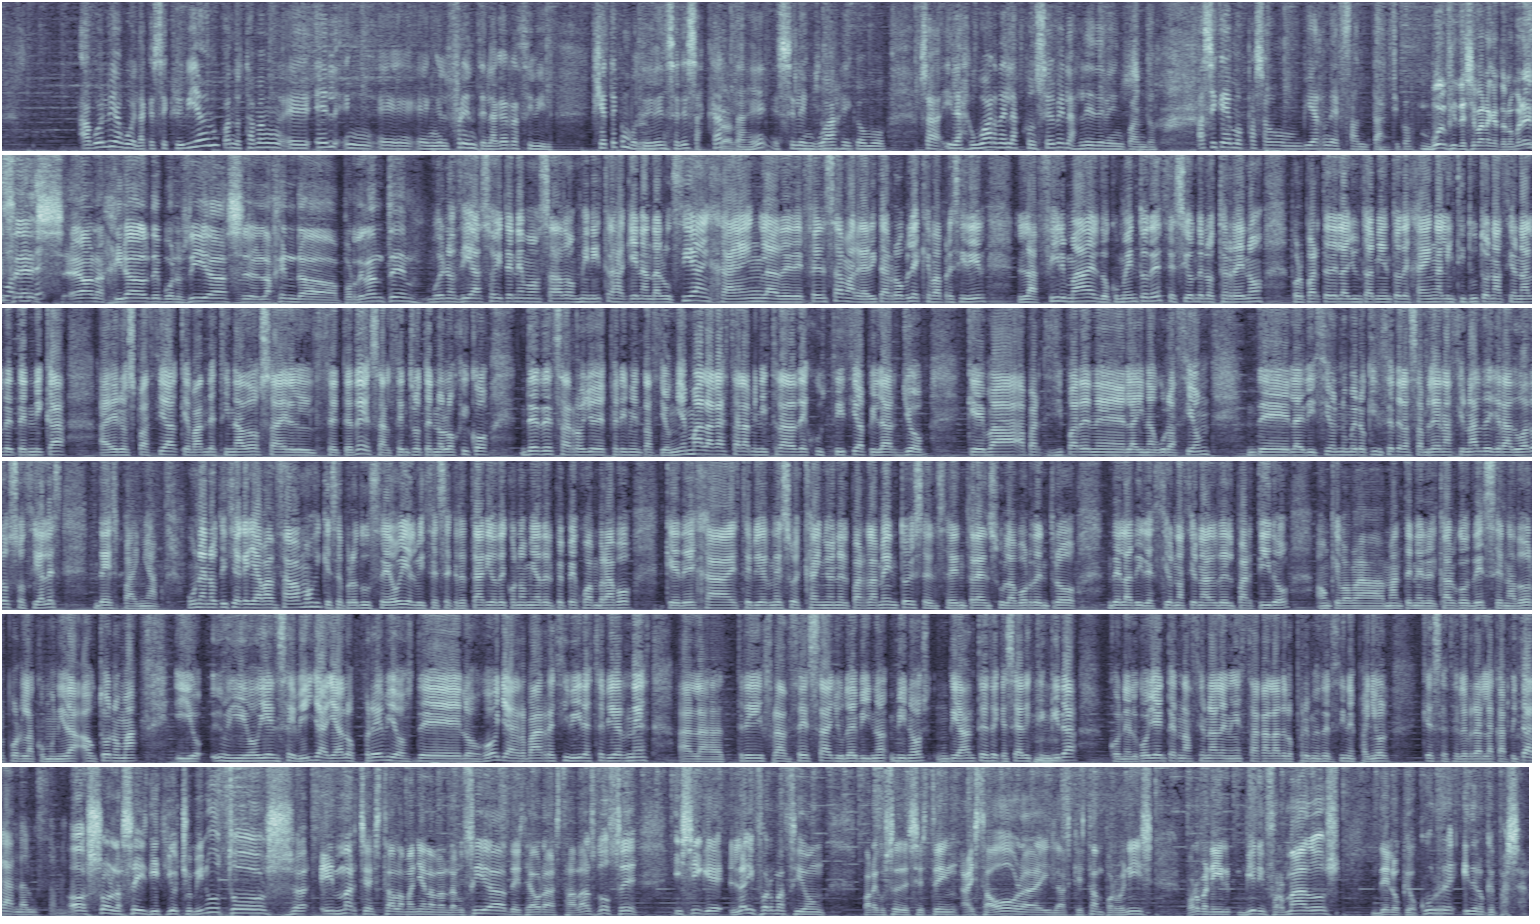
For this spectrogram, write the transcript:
Abuelo y abuela, que se escribían cuando estaban eh, él en, eh, en el frente, en la guerra civil. Fíjate cómo Sí. deben ser esas cartas, Claro. ¿eh? ese lenguaje como... O sea, y las guarda y las conserva y las lee de vez en cuando. Así que hemos pasado un viernes fantástico. Buen fin de semana que te lo mereces. Igualmente. Eh, Ana Giralde, buenos días. Eh, La agenda por delante. Buenos días, hoy tenemos a dos ministras aquí en Andalucía, en Jaén, la de Defensa, Margarita Robles, que va a presidir la firma, el documento de cesión de los terrenos por parte del Ayuntamiento de Jaén al Instituto Nacional de Técnica Aeroespacial, que van destinados al CTDES, al Centro Tecnológico de Desarrollo y Experimentación. Y en Málaga está la ministra de Justicia, Pilar Job, que va a participar en eh, la inauguración de la edición número 15 de la Asamblea Nacional de Graduados Sociales de España. Una noticia que ya avanzábamos y que se produce hoy, el vicesecretario de Economía del PP, Juan Bravo, que deja este viernes su escaño en el Parlamento y se centra en su labor dentro de la Dirección Nacional del Partido, aunque va a mantener el cargo de senador por la comunidad autónoma. Y, ho- y hoy en Sevilla, ya los previos de los Goya, va a recibir este viernes a la actriz francesa Bino- Binoche, un día antes de que sea distinguida con el Goya Internacional en esta gala de los premios del cine español que se celebra en la capital andaluza. Oh, son las 6.18 minutos. En marcha está la mañana de Andalucía, desde ahora hasta las 12. Y sigue la información para que ustedes estén a esta hora y las que están por venir, por venir bien informados de lo que ocurre y de lo que pasa.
